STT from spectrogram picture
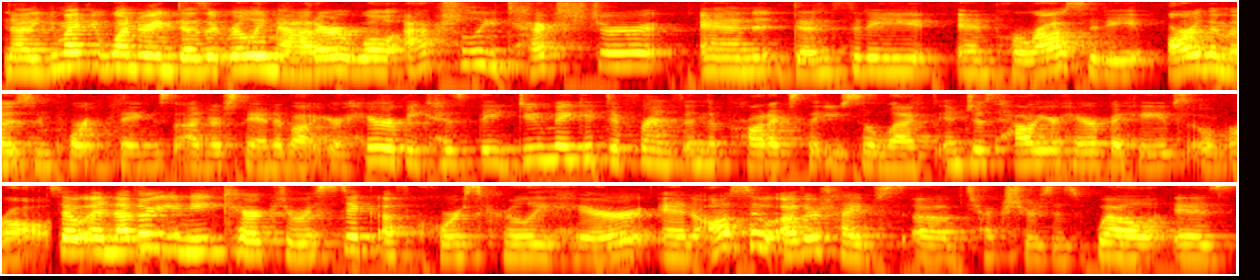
Now you might be wondering, does it really matter? Well, actually texture and density and porosity are the most important things to understand about your hair because they do make a difference in the products that you select and just how your hair behaves overall. So another unique characteristic of coarse curly hair and also other types of textures as well is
